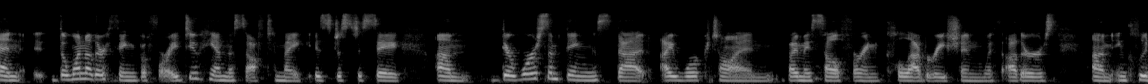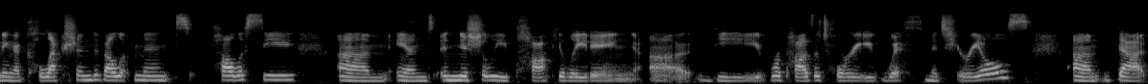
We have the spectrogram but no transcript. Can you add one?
And the one other thing before I do hand this off to Mike is just to say, um, there were some things that I worked on by myself or in collaboration with others, um, including a collection development policy um, and initially populating uh, the repository with materials um, that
